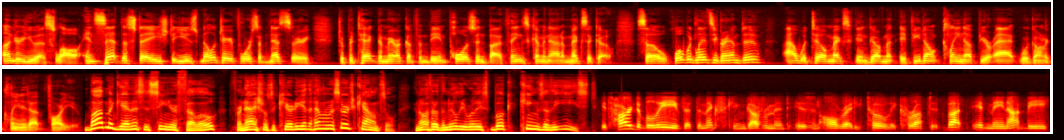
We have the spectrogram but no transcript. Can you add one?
under U.S. law and set the stage to use military force if necessary to protect America from being poisoned by things coming out of Mexico. So, what would Lindsey Graham do? I would tell Mexican government if you don't clean up your act, we're going to clean it up for you. Bob Maginnis is senior fellow for national security at the Family Research Council and author of the newly released book Kings of the East. It's hard to believe that the Mexican government isn't already totally corrupted, but it may not be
